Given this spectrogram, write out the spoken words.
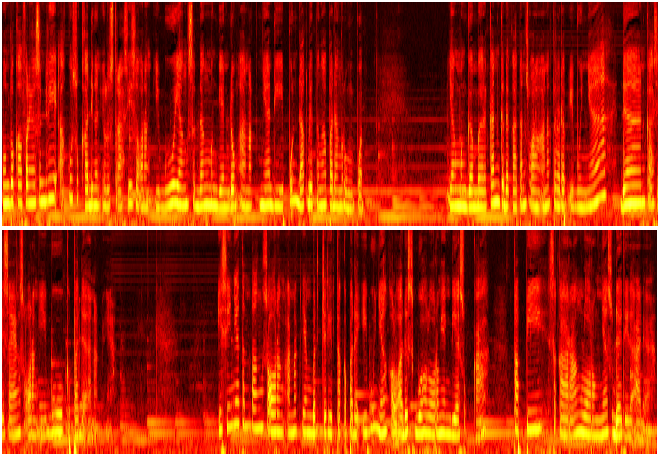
Untuk covernya sendiri, aku suka dengan ilustrasi seorang ibu yang sedang menggendong anaknya di pundak di tengah padang rumput yang menggambarkan kedekatan seorang anak terhadap ibunya dan kasih sayang seorang ibu kepada anaknya. Isinya tentang seorang anak yang bercerita kepada ibunya kalau ada sebuah lorong yang dia suka, tapi sekarang lorongnya sudah tidak ada.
